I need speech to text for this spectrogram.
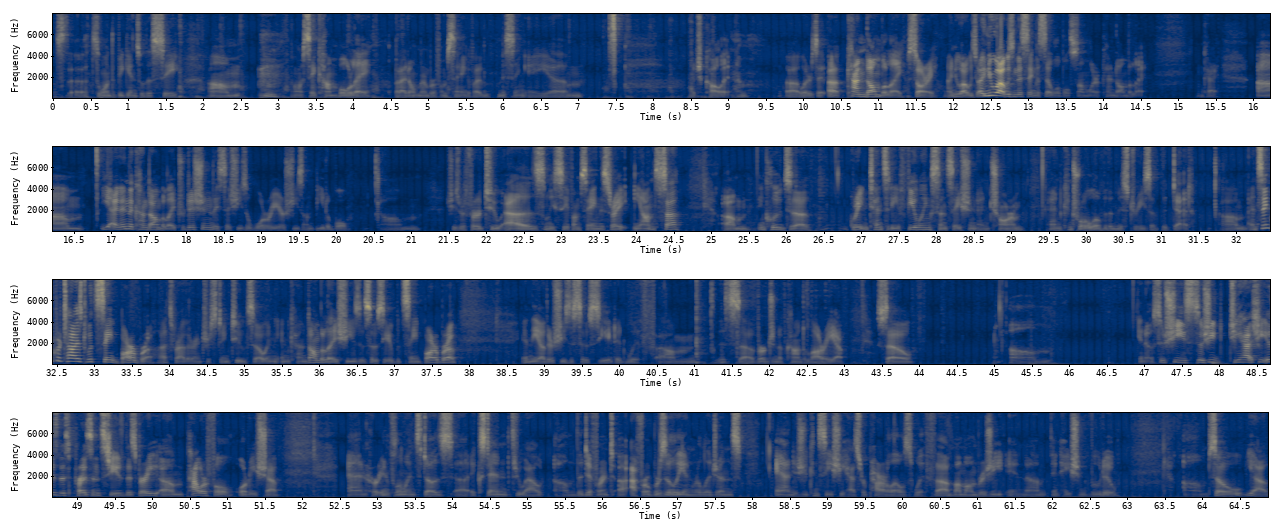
Um, it's, the, it's the one that begins with a C. Um, I want to say Cambole, but I don't remember if I'm saying, if I'm missing a. Um, what you call it? uh, what is it? Uh, candomblé. Sorry, I knew I was I knew I was missing a syllable somewhere. Candomblé. Okay. Um, yeah, and in the candomblé tradition, they say she's a warrior. She's unbeatable. Um, she's referred to as. Let me see if I'm saying this right. Iansa um, includes a great intensity of feeling, sensation, and charm, and control over the mysteries of the dead. Um, and syncretized with Saint Barbara. That's rather interesting too. So in, in Candomblé, she's associated with Saint Barbara in the other she's associated with um, this uh, Virgin of Candelaria. So, um, you know, so she's so she she has she is this presence. She is this very um, powerful Orisha, and her influence does uh, extend throughout um, the different uh, Afro Brazilian religions. And as you can see, she has her parallels with uh, Maman Brigitte in, um, in Haitian voodoo. Um, so, yeah,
